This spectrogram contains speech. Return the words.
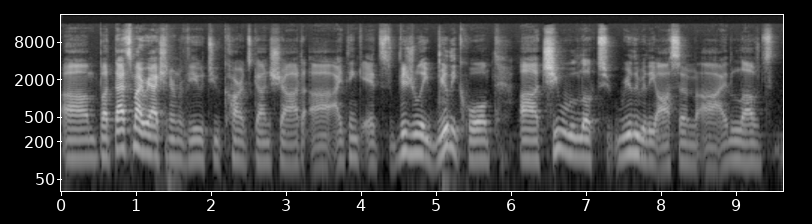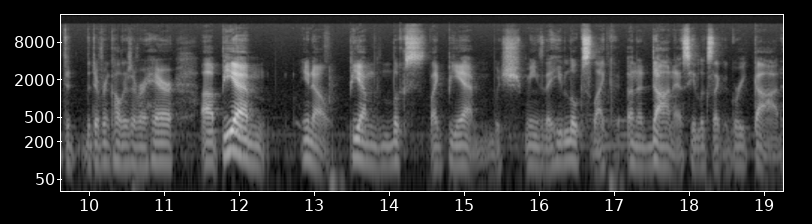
Um, but that's my reaction and review to KARD's Gunshot. Uh, I think it's visually really cool. Uh, looked really, really awesome. Uh, I loved the, the different colors of her hair. Uh, BM, you know, BM looks like BM, which means that he looks like an Adonis. He looks like a Greek god.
